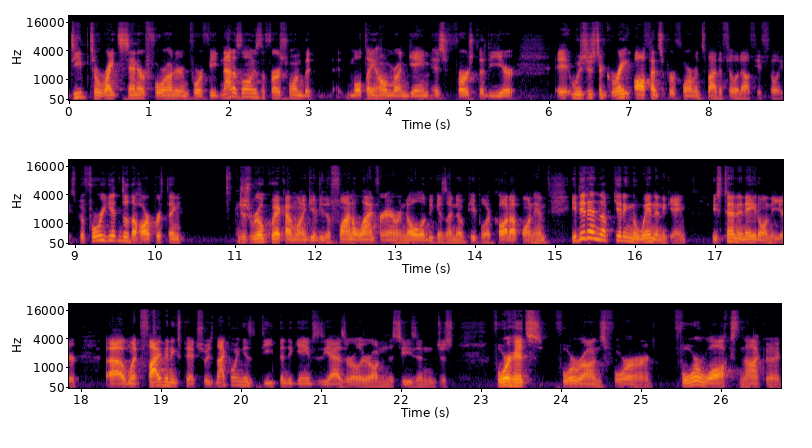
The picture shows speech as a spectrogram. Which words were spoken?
deep to right center, 404 feet. Not as long as the first one, but multi home run game, his first of the year it was just a great offensive performance by the Philadelphia Phillies. Before we get into the Harper thing, just real quick, I want to give you the final line for Aaron Nola because I know people are caught up on him. He did end up getting the win in the game. He's 10 and 8 on the year. Uh, went five innings pitched, so he's not going as deep into games as he has earlier on in the season. Just four hits, four runs, four earned, four walks, not good.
